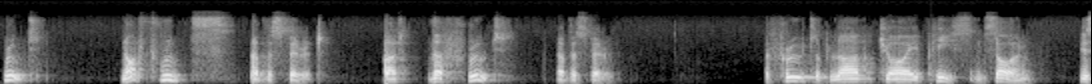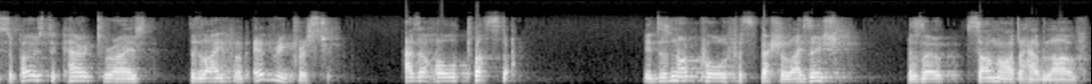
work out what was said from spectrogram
fruit, not fruits of the Spirit, but the fruit of the Spirit. The fruit of love, joy, peace, and so on is supposed to characterize the life of every Christian as a whole cluster. It does not call for specialization, as though some are to have love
